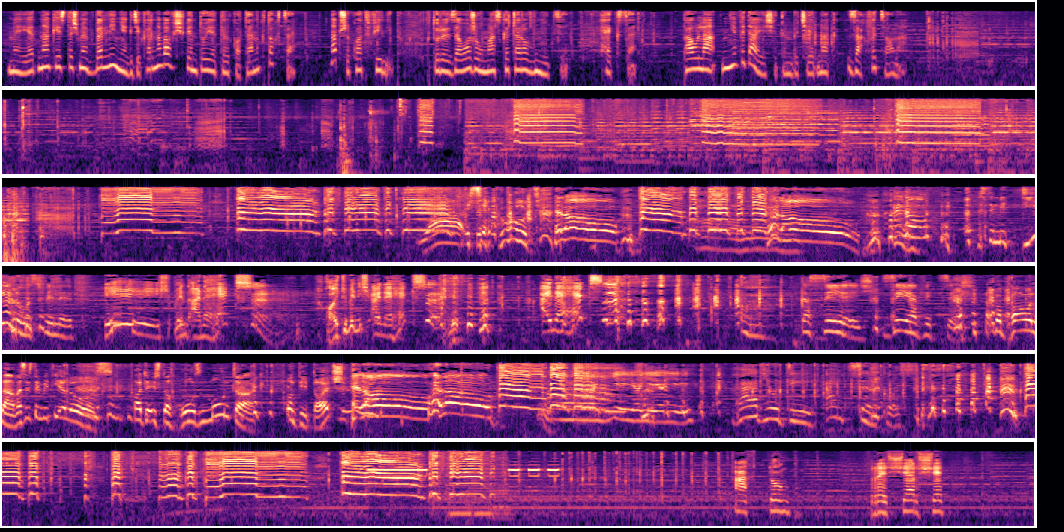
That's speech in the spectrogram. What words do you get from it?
My jednak jesteśmy w Berlinie, gdzie karnawał świętuje tylko ten, kto chce. Na przykład Filip, który założył maskę czarownicy, heksę. Paula nie wydaje się tym być jednak zachwycona. Gut. Hello! Hello! Hallo, was ist denn mit dir los, Philipp? Ich bin eine Hexe. Heute bin ich eine Hexe. Eine Hexe. Das sehe ich. Sehr witzig. Aber Paula, was ist denn mit dir los? Heute ist doch Rosenmontag. Und die Deutschen? Hello! Hello! Oh je, oh je, oh je. Radio D, ein Zirkus. Achtung, Recherche,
